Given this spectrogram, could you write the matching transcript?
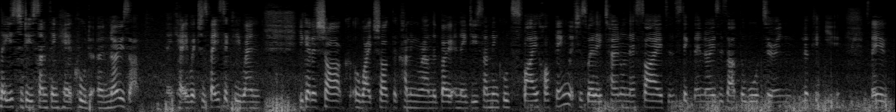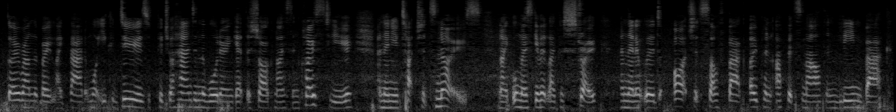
they used to do something here called a nose up, okay, which is basically when you get a shark, a white shark, they're coming around the boat and they do something called spy hopping, which is where they turn on their sides and stick their noses out the water and look at you. So they go around the boat like that. And what you could do is put your hand in the water and get the shark nice and close to you, and then you touch its nose, like almost give it like a stroke and then it would arch itself back, open up its mouth, and lean back.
